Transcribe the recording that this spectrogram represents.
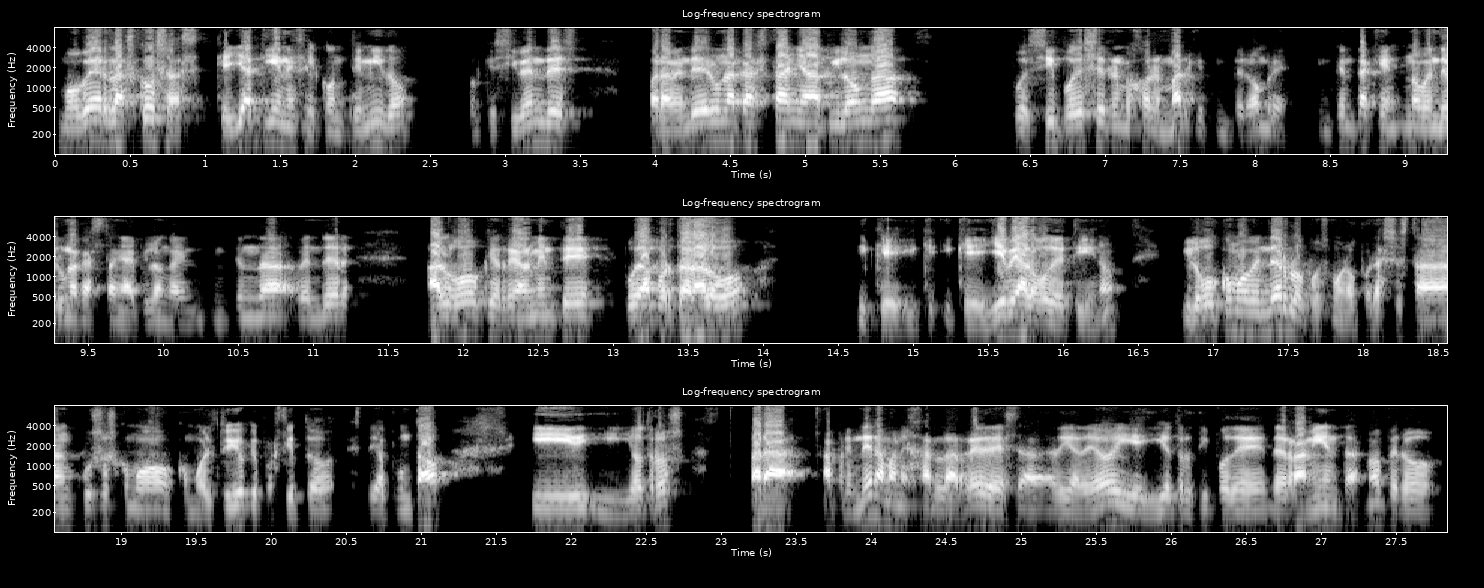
mover las cosas que ya tienes el contenido, porque si vendes para vender una castaña a pilonga, pues sí, puede ser mejor en marketing, pero hombre, intenta que no vender una castaña de pilonga, intenta vender algo que realmente pueda aportar algo y que, y que, lleve algo de ti, ¿no? Y luego, ¿cómo venderlo? Pues bueno, por eso están cursos como, el tuyo, que por cierto estoy apuntado, y, otros, para aprender a manejar las redes a día de hoy y otro tipo de, herramientas, ¿no? Pero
